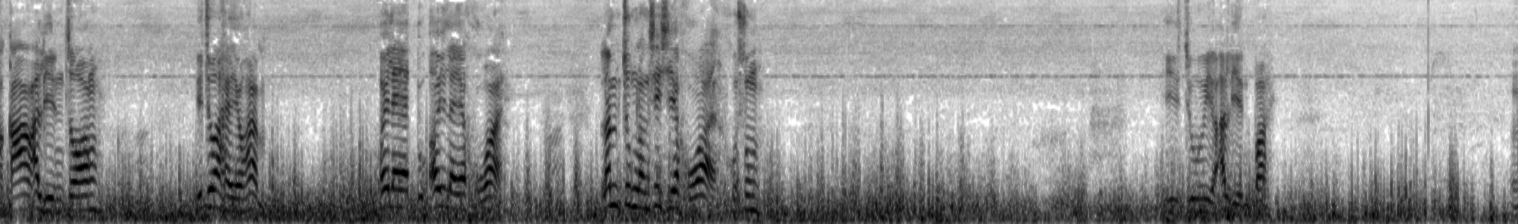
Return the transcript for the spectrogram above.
À cao alin liền trong đi cho hay không ơi lại tụ ơi lại khóa à lâm trung lăng xí xí khóa à khổ sung. Đi chú à liền bay ừ.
